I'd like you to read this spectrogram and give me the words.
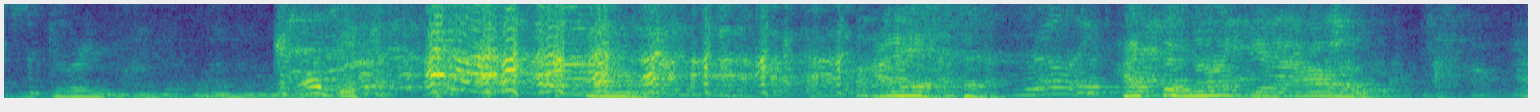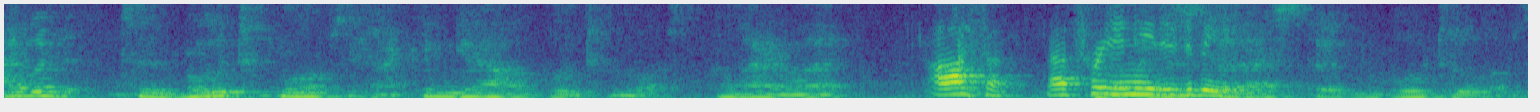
It's during my one. I, Really. I could not get on out it. of, I went to blue tulips and I couldn't get out of blue tulips, no matter what. Awesome. That's where you I needed to be. stood- I stood in blue tulips.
